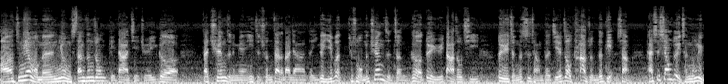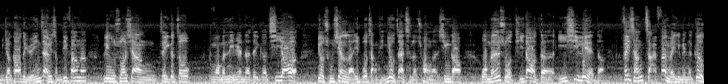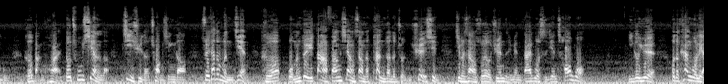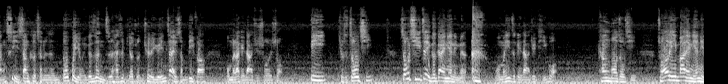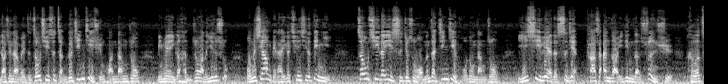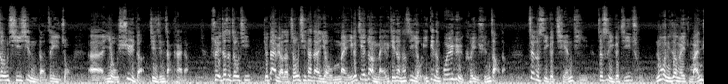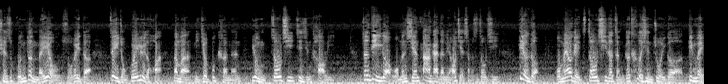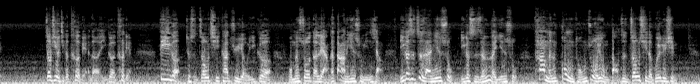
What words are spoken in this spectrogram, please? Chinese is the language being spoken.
好，今天我们用三分钟给大家解决一个在圈子里面一直存在的大家的一个疑问，就是我们圈子整个对于大周期，对于整个市场的节奏踏准的点上，还是相对成功率比较高的原因在于什么地方呢？例如说像这个周，我们里面的这个七幺二又出现了一波涨停，又再次的创了新高。我们所提到的一系列的非常窄范围里面的个股。和板块都出现了继续的创新高，所以它的稳健和我们对于大方向上的判断的准确性，基本上所有圈子里面待过时间超过一个月或者看过两次以上课程的人都会有一个认知还是比较准确的。原因在于什么地方？我们来给大家去说一说。第一就是周期，周期这个概念里面，我们一直给大家去提过康波周期。从二零一八年年底到现在为止，周期是整个经济循环当中里面一个很重要的因素。我们先要给它一个清晰的定义。周期的意思就是我们在经济活动当中一系列的事件，它是按照一定的顺序和周期性的这一种呃有序的进行展开的。所以这是周期，就代表着周期它在有每一个阶段，每一个阶段它是有一定的规律可以寻找的。这个是一个前提，这是一个基础。如果你认为完全是混沌，没有所谓的这种规律的话，那么你就不可能用周期进行套利。这是第一个，我们先大概的了解什么是周期。第二个，我们要给周期的整个特性做一个定位。周期有几个特点的一个特点，第一个就是周期它具有一个我们说的两个大的因素影响，一个是自然因素，一个是人为因素。它们共同作用导致周期的规律性，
